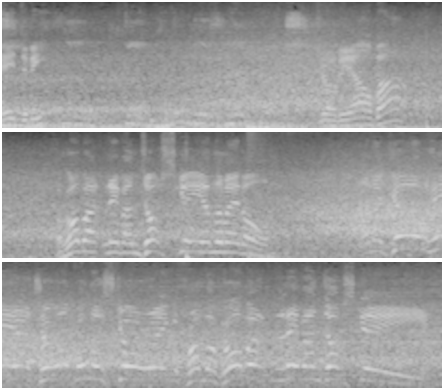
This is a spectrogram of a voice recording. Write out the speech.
Pedri. Jordi Alba. Robert Lewandowski in the middle. And a goal here to open the scoring from the Robert Lewandowski.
